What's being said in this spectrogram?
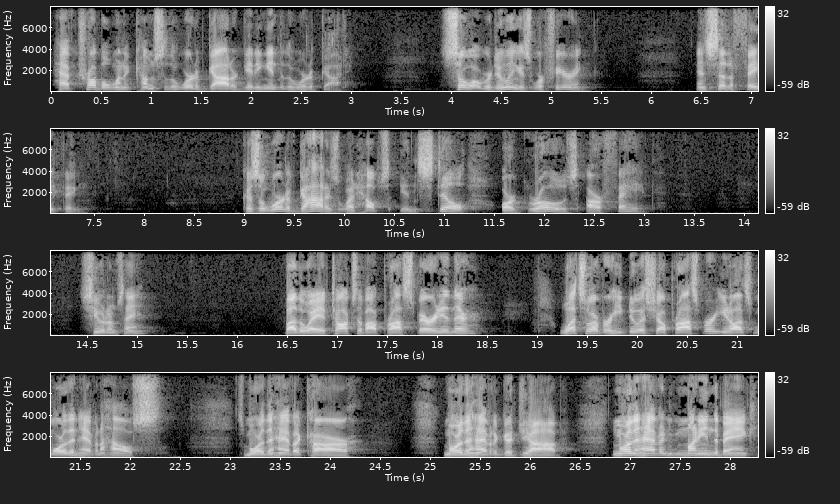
have trouble when it comes to the Word of God or getting into the Word of God. So, what we're doing is we're fearing instead of faithing. Because the Word of God is what helps instill or grows our faith. See what I'm saying? By the way, it talks about prosperity in there. Whatsoever he doeth shall prosper. You know, it's more than having a house. It's more than having a car. It's more than having a good job. It's more than having money in the bank.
